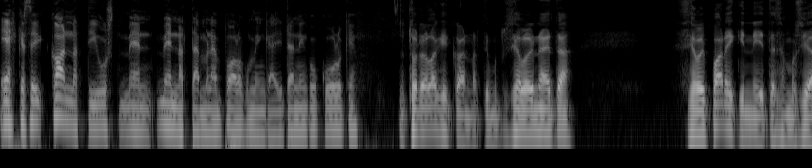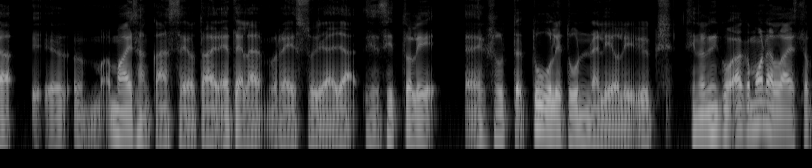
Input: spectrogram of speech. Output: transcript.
ehkä se kannatti just men, mennä tämmöinen polku, minkä itse niin kuin kulki. No todellakin kannatti, mutta siellä oli näitä, siellä oli parikin niitä semmoisia Maisan kanssa jotain eteläreissuja ja sitten oli eikö ollut tuulitunneli oli yksi. Siinä oli niin kuin aika monenlaista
